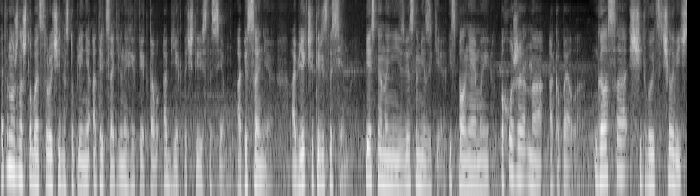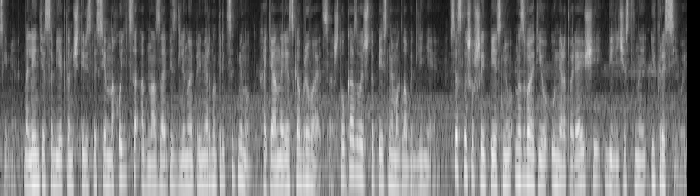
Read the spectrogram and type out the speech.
Это нужно, чтобы отсрочить наступление отрицательных эффектов объекта 407. Описание. Объект 407. Песня на неизвестном языке, исполняемый, похоже на акапелла. Голоса считываются человеческими. На ленте с объектом 407 находится одна запись длиной примерно 30 минут, хотя она резко обрывается, что указывает, что песня могла быть длиннее. Все слышавшие песню называют ее умиротворяющей, величественной и красивой.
